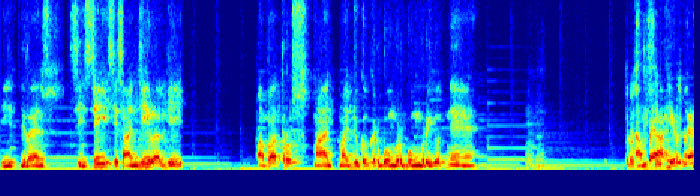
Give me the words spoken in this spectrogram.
Di, di lain sisi si Sanji lagi apa terus ma- maju ke gerbong-gerbong berikutnya ya. Mm-mm. Terus di sampai akhirnya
